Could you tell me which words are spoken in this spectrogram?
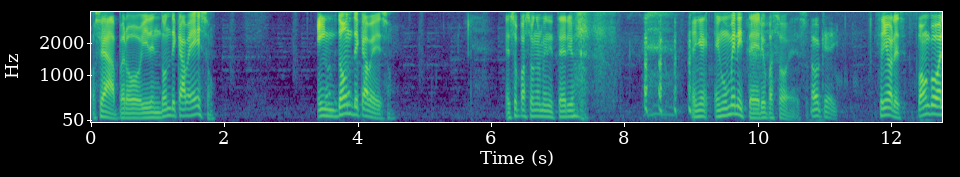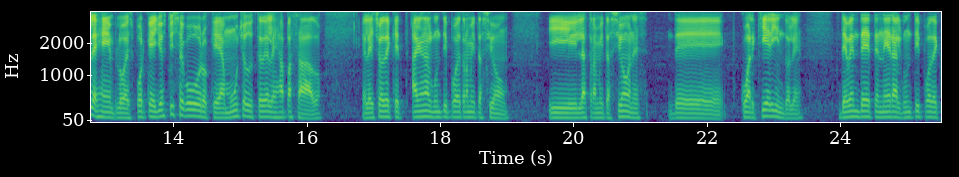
O sea, pero ¿y en dónde cabe eso? ¿En dónde cabe eso? Eso pasó en el ministerio. en, un ministerio pasó eso. Ok. Señores, pongo el ejemplo, es porque yo estoy seguro que a muchos de ustedes les ha pasado el hecho de que hagan algún tipo de tramitación y las tramitaciones de cualquier índole deben de tener algún tipo de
